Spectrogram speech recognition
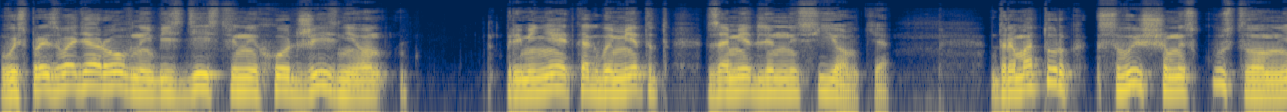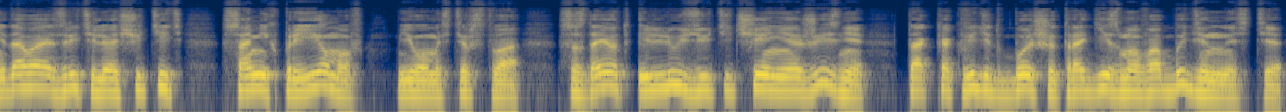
Воспроизводя ровный бездейственный ход жизни, он применяет как бы метод замедленной съемки. Драматург с высшим искусством, не давая зрителю ощутить самих приемов его мастерства, создает иллюзию течения жизни, так как видит больше трагизма в обыденности,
